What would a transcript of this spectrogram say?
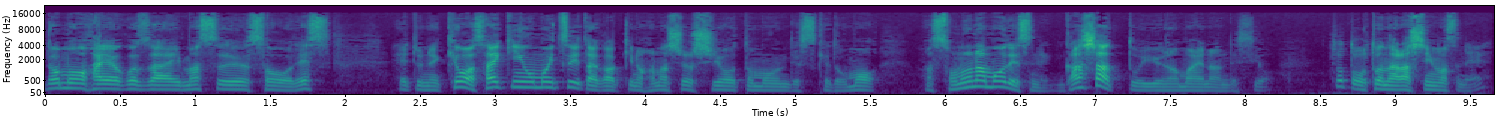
どうもおはようございます。そうです。えっとね、今日は最近思いついた楽器の話をしようと思うんですけども、まあ、その名もですね、ガシャという名前なんですよ。ちょっと音鳴らしてみますね。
